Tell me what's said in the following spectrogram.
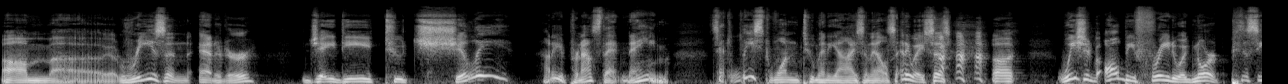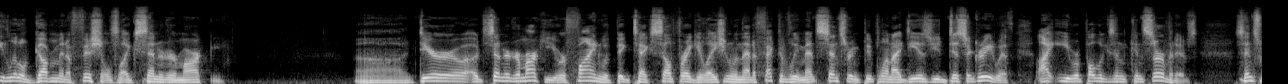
Um, uh, Reason editor, JD Tuccille? How do you pronounce that name? It's at least one too many I's and L's. Anyway, says, uh, we should all be free to ignore pissy little government officials like Senator Markey. Uh, dear uh, Senator Markey, you were fine with big tech self-regulation when that effectively meant censoring people and ideas you disagreed with, i.e. Republicans and conservatives. Since,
